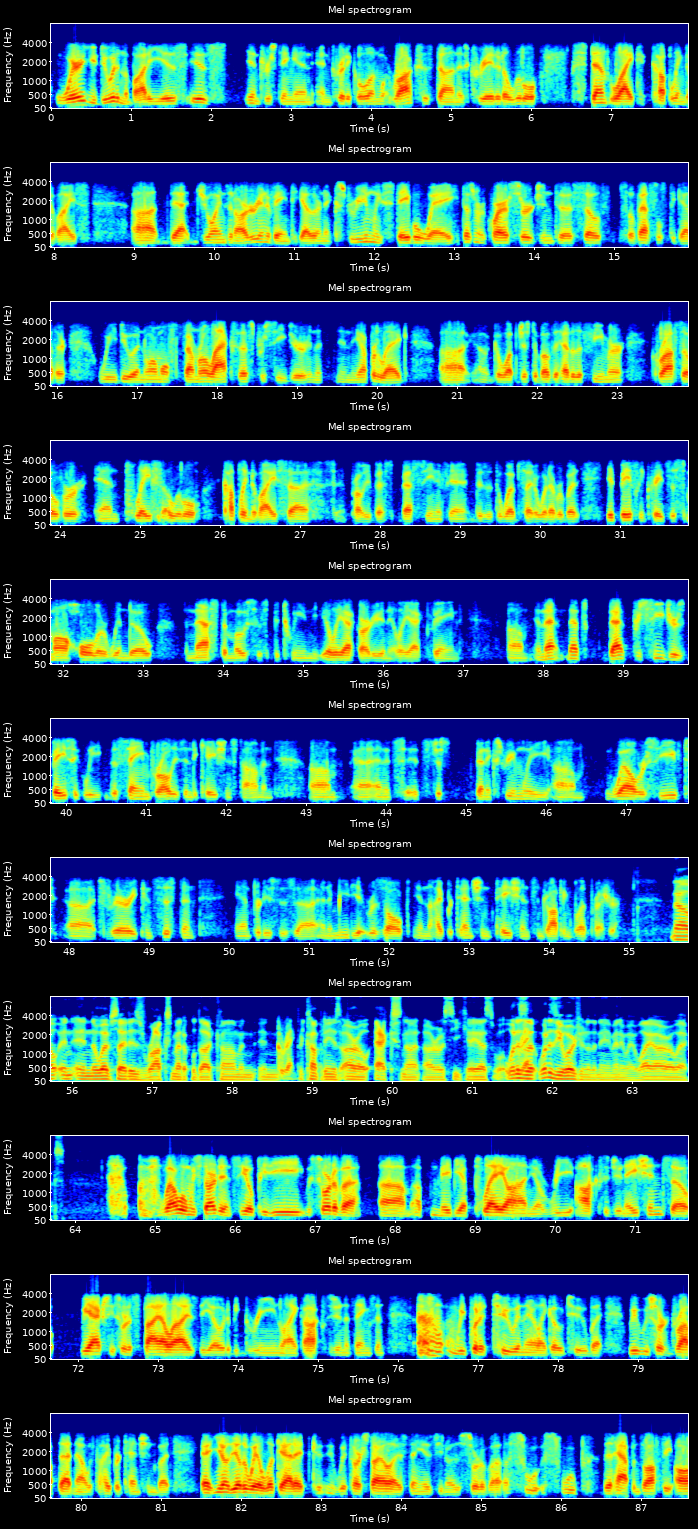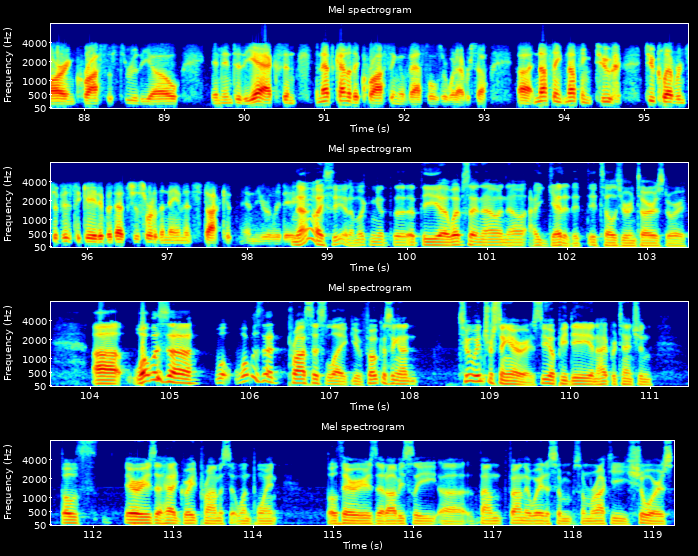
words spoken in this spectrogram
Where you do it in the body is is interesting and, and critical. And what Rox has done is created a little stent-like coupling device uh, that joins an artery and a vein together in an extremely stable way. It doesn't require a surgeon to sew sew vessels together. We do a normal femoral access procedure in the in the upper leg, uh, go up just above the head of the femur, cross over, and place a little coupling device. Uh, probably best best seen if you visit the website or whatever. But it basically creates a small hole or window, anastomosis between the iliac artery and the iliac vein, um, and that that's that procedure is basically the same for all these indications, Tom, and um, and it's it's just been extremely um, well received. Uh, it's very consistent and produces uh, an immediate result in the hypertension patients and dropping blood pressure. Now, and, and the website is roxmedical.com, and, and Correct. the company is ROX, not R O C K S. What is Correct. the what is the origin of the name anyway? Why ROX? Well, when we started in COPD, it was sort of a, um, a maybe a play on you know reoxygenation. So we actually sort of stylized the O to be green like oxygen and things, and we put a two in there like O2. But we we sort of dropped that now with the hypertension. But uh, you know the other way to look at it with our stylized thing is you know there's sort of a, a swoop, swoop that happens off the R and crosses through the O and into the X, and and that's kind of the crossing of vessels or whatever. So uh, nothing nothing too too clever and sophisticated, but that's just sort of the name that stuck in, in the early days. Now I see it. I'm looking at the at the uh, website now, and now I get it. It, it tells your entire story. Uh, what was uh what what was that process like? You're focusing on two interesting areas: COPD and hypertension, both areas that had great promise at one point. Both areas that obviously uh, found found their way to some some rocky shores.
